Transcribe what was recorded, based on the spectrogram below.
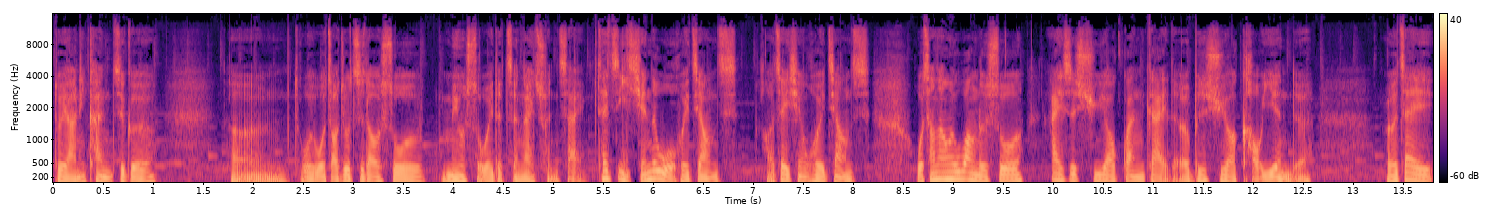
对啊，你看这个，嗯，我我早就知道说没有所谓的真爱存在，在以前的我会这样子。好，在以前我会这样子，我常常会忘了说，爱是需要灌溉的，而不是需要考验的。而在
